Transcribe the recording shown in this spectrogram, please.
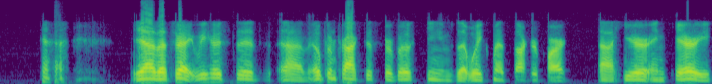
yeah, that's right. We hosted um, open practice for both teams at Wake WakeMed Soccer Park uh, here in Cary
